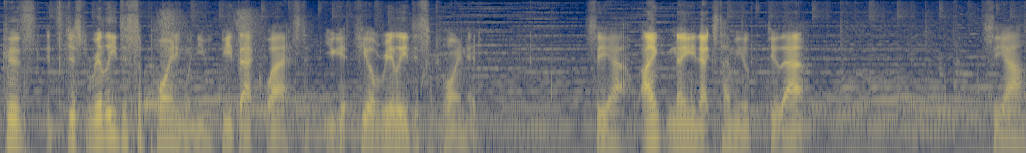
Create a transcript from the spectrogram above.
Because it's just really disappointing when you beat that quest. You get feel really disappointed. So yeah, I know you next time you do that. So yeah.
